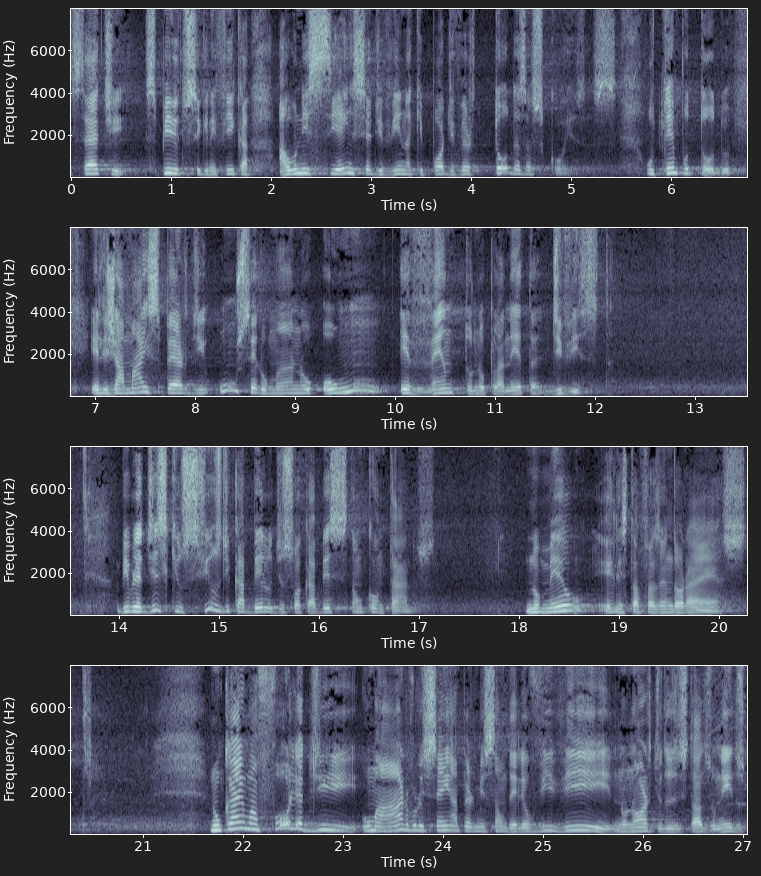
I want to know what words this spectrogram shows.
Sete espíritos significa a onisciência divina que pode ver todas as coisas, o tempo todo. Ele jamais perde um ser humano ou um evento no planeta de vista. A Bíblia diz que os fios de cabelo de sua cabeça estão contados. No meu, ele está fazendo hora extra. Não cai uma folha de uma árvore sem a permissão dele. Eu vivi no norte dos Estados Unidos,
